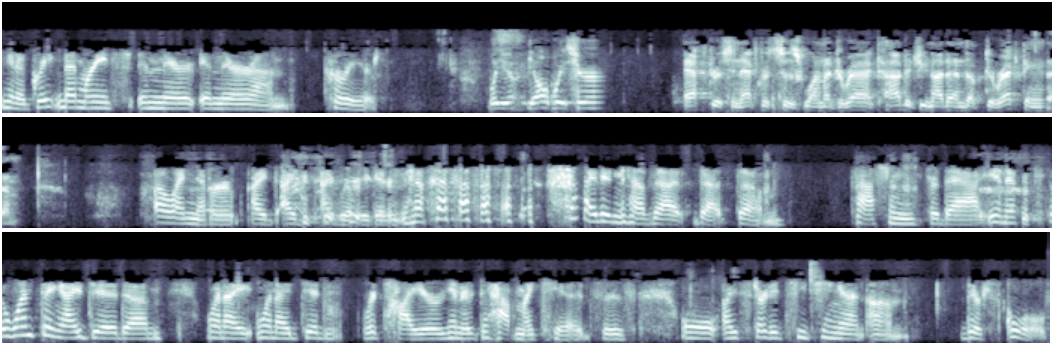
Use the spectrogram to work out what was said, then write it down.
you know, great memories in their in their um, careers. Well, you, you always hear actors and actresses want to direct. How did you not end up directing them? Oh, I never. I I, I really didn't. I didn't have that that um passion for that. You know, the one thing I did um when I when I did retire, you know, to have my kids is well, I started teaching at um their schools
